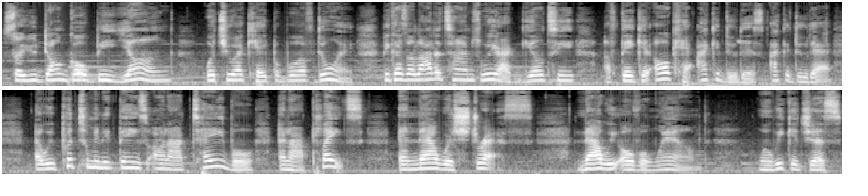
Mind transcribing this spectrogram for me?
so you don't go beyond what you are capable of doing. Because a lot of times we are guilty of thinking, okay, I could do this, I could do that. And we put too many things on our table and our plates and now we're stressed. Now we overwhelmed when we could just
